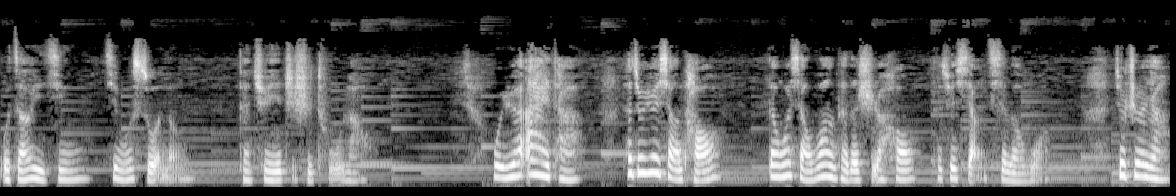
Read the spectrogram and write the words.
我早已经尽我所能，但却也只是徒劳。我越爱他，他就越想逃；当我想忘他的时候，他却想起了我。就这样，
